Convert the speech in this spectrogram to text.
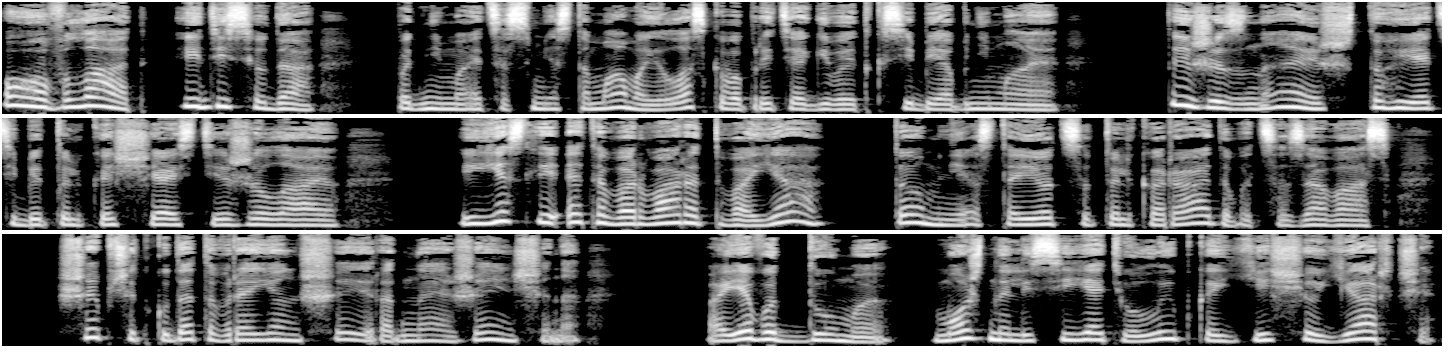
«О, Влад, иди сюда!» Поднимается с места мама и ласково притягивает к себе, обнимая. «Ты же знаешь, что я тебе только счастья желаю!» И если эта Варвара твоя, то мне остается только радоваться за вас. Шепчет куда-то в район шеи родная женщина. А я вот думаю, можно ли сиять улыбкой еще ярче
